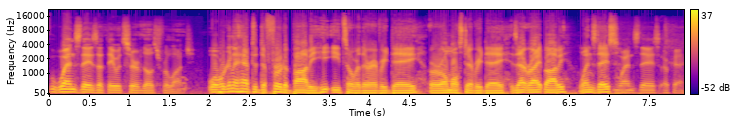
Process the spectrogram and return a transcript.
Wednesdays that they would serve those for lunch. Well, we're going to have to defer to Bobby. He eats over there every day or almost every day. Is that right, Bobby? Wednesdays? Wednesdays, okay.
